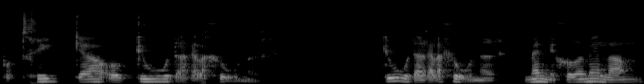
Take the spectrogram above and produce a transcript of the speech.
På trygga och goda relationer. Goda relationer människor emellan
